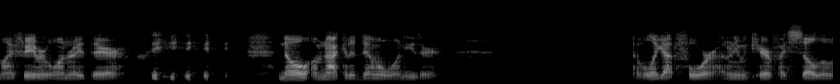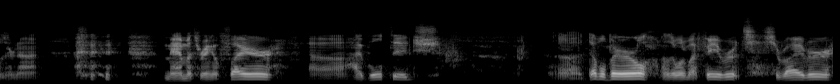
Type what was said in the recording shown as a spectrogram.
my favorite one right there. no, I'm not going to demo one either. I've only got four. I don't even care if I sell those or not. Mammoth Ring of Fire, uh, High Voltage, uh, Double Barrel, another one of my favorites, Survivor,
